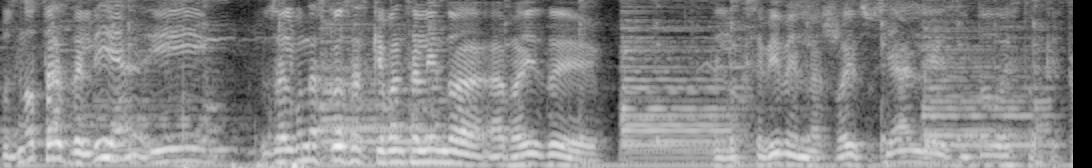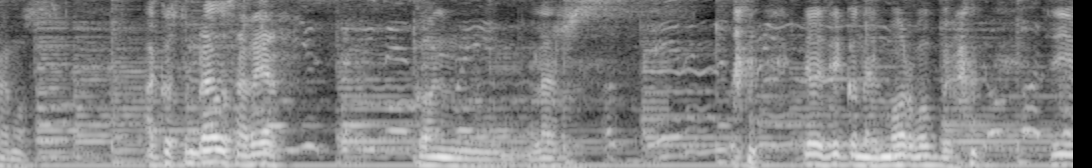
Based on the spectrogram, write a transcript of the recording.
pues notas del día y pues algunas cosas que van saliendo a, a raíz de, de lo que se vive en las redes sociales y todo esto que estamos acostumbrados a ver con las debo decir con el morbo pero sí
